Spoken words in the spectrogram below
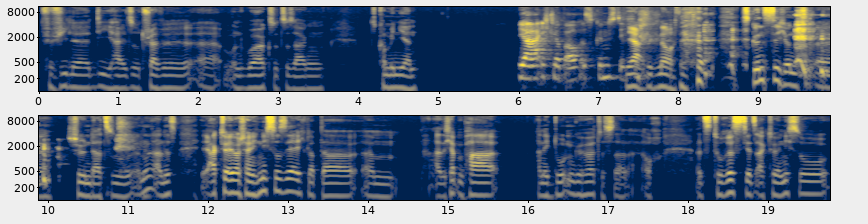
für viele, die halt so Travel äh, und Work sozusagen kombinieren. Ja, ich glaube auch, ist günstig. Ja, genau. ist günstig und äh, schön dazu, ne, alles. Aktuell wahrscheinlich nicht so sehr. Ich glaube, da, ähm, also ich habe ein paar Anekdoten gehört, dass da auch als Tourist jetzt aktuell nicht so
